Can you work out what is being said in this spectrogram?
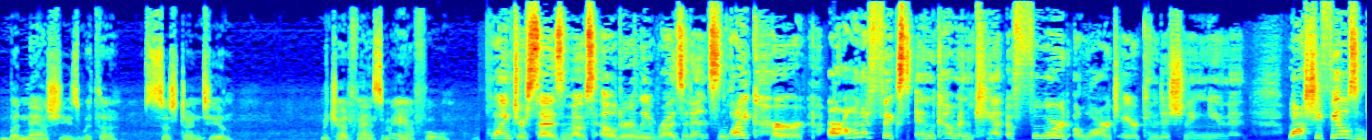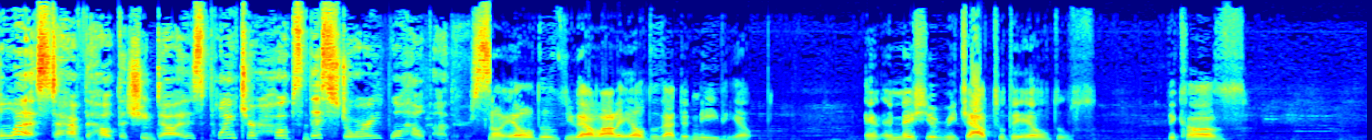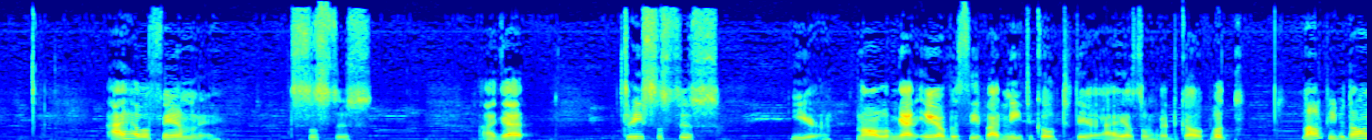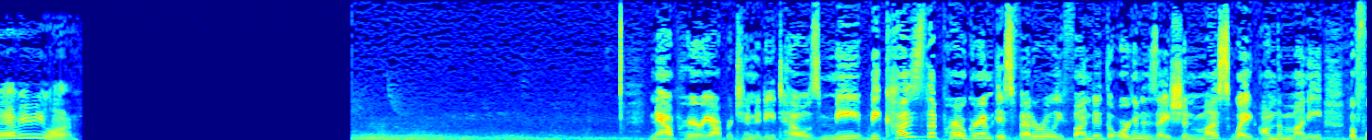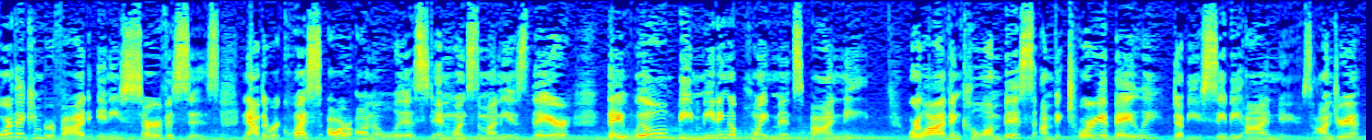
but now she's with her sister until we try to find some air for. Pointer says most elderly residents, like her, are on a fixed income and can't afford a large air conditioning unit. While she feels blessed to have the help that she does, Pointer hopes this story will help others. You know, elders, you got a lot of elders out there need help. And, and they should reach out to the elders because I have a family, sisters. I got three sisters here. And all of them got air, but see, if I need to go to there, I have somewhere to go. But a lot of people don't have anyone. Now, Prairie Opportunity tells me because the program is federally funded, the organization must wait on the money before they can provide any services. Now, the requests are on a list, and once the money is there, they will be meeting appointments by need. We're live in Columbus. I'm Victoria Bailey, WCBI News. Andrea?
